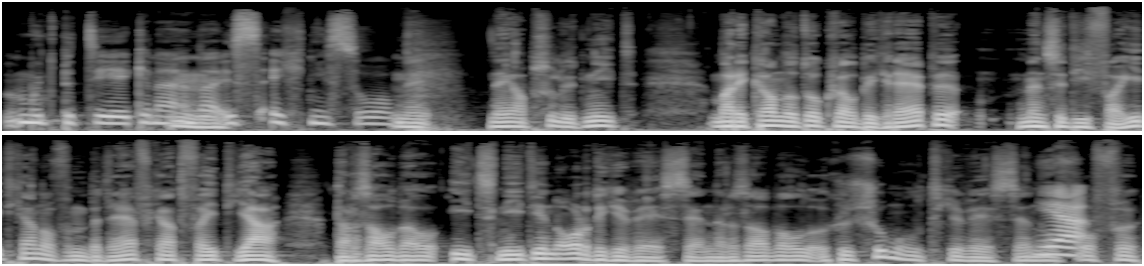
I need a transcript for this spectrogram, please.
moet betekenen. En mhm. dat is echt niet zo. Nee. Nee, absoluut niet. Maar ik kan dat ook wel begrijpen. Mensen die failliet gaan of een bedrijf gaat failliet, ja, daar zal wel iets niet in orde geweest zijn. Er zal wel gesjoemeld geweest zijn. Ja. Of, of, eh,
